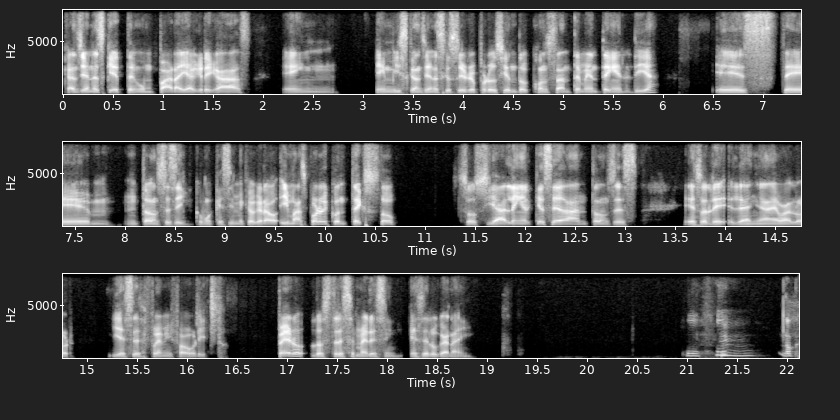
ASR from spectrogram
canciones que tengo un par ahí agregadas en, en mis canciones que estoy reproduciendo constantemente en el día. Este, entonces sí, como que sí me quedó grabado. Y más por el contexto social en el que se da, entonces eso le, le añade valor. Y ese fue mi favorito. Pero los tres se merecen ese lugar ahí. Ujú. Mm, Ok,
